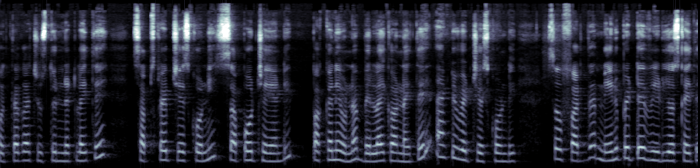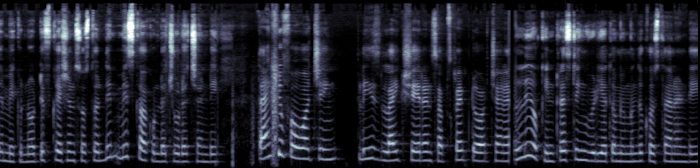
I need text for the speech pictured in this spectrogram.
కొత్తగా చూస్తున్నట్లయితే సబ్స్క్రైబ్ చేసుకొని సపోర్ట్ చేయండి. పక్కనే ఉన్న బెల్ ఐకాన్ అయితే యాక్టివేట్ చేసుకోండి. సో ఫర్దర్ నేను పెట్టే వీడియోస్కి అయితే మీకు నోటిఫికేషన్స్ వస్తుంది మిస్ కాకుండా చూడొచ్చండి. Thank you for watching please like share and subscribe to our channel మళ్ళీ ఒక ఇంట్రెస్టింగ్ వీడియోతో మీ ముందుకు వస్తానండి.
